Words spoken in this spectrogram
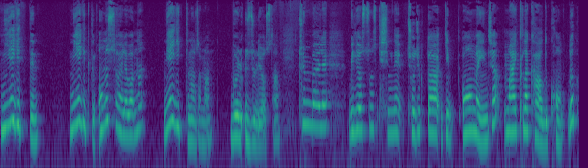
Niye gittin? Niye gittin? Onu söyle bana. Niye gittin o zaman? Böyle üzülüyorsan. Tüm böyle Biliyorsunuz ki şimdi çocuk da olmayınca Michael'a kaldı kontluk.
